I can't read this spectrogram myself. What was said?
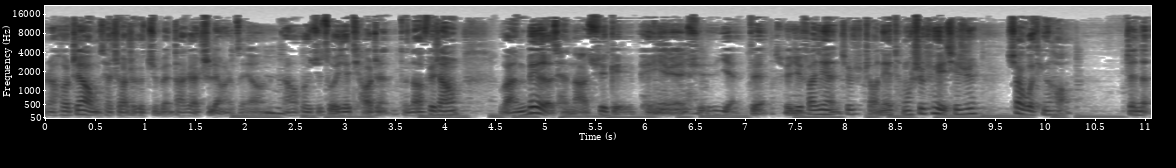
然后这样我们才知道这个剧本大概质量是怎样的，然后会去做一些调整，等到非常完备了才拿去给配音演员去演，对，所以就发现就是找那些同事配，其实效果挺好，真的，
